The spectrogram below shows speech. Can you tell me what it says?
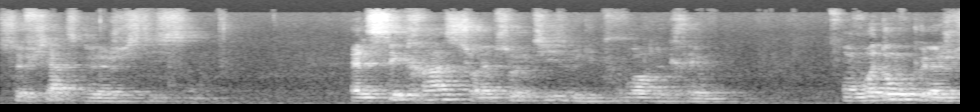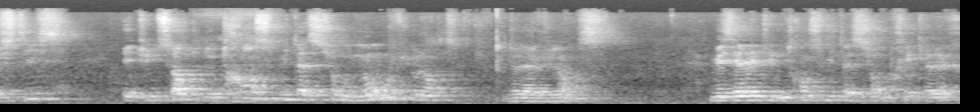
ce fiat de la justice. Elle s'écrase sur l'absolutisme du pouvoir de Créon. On voit donc que la justice est une sorte de transmutation non violente de la violence, mais elle est une transmutation précaire,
